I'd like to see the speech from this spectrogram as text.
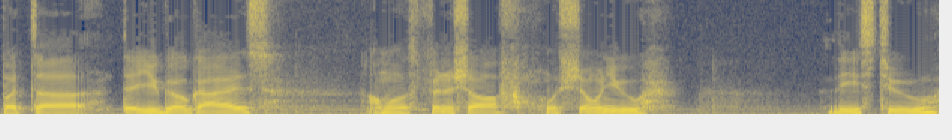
But uh, there you go, guys. I'm going to finish off with showing you these two.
